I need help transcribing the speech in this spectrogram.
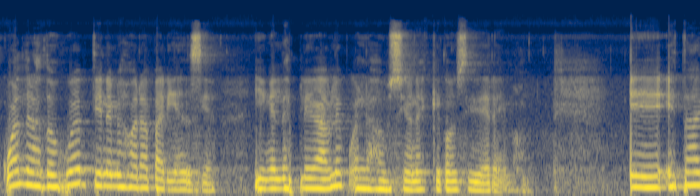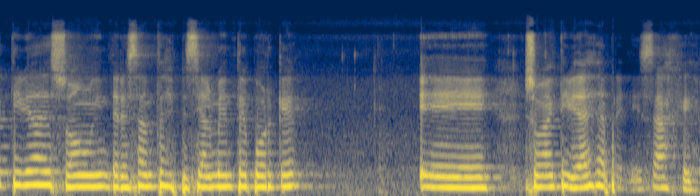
cuál de las dos webs tiene mejor apariencia. Y en el desplegable, pues, las opciones que consideremos. Eh, estas actividades son interesantes especialmente porque eh, son actividades de aprendizaje.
